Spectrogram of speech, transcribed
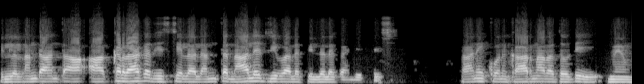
పిల్లలు. అంత అంత అక్కడ దాకా తీసుకెళ్ళాలి. అంత నాలెడ్జ్ ఇవ్వాలి పిల్లలకు అని చెప్పేసి. కానీ కొన్ని కారణాలతోటి మేము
